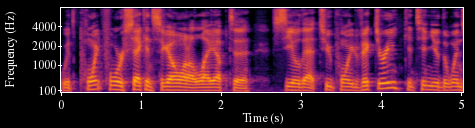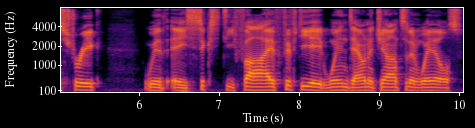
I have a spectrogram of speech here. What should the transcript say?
with 0.4 seconds to go on a layup to seal that two point victory. Continued the win streak with a 65 58 win down at Johnson and Wales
